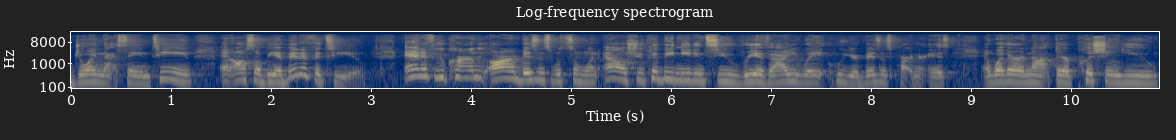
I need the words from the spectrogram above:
join that same team and also be a benefit to you? And if you currently are in business with someone else, you could be needing to reevaluate who your business partner is and whether or not they're pushing you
